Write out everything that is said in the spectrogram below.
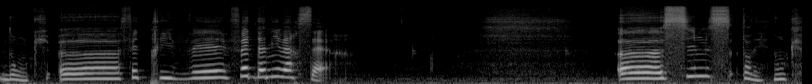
Donc, euh, fête privée, fête d'anniversaire. Euh, Sims, attendez, donc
